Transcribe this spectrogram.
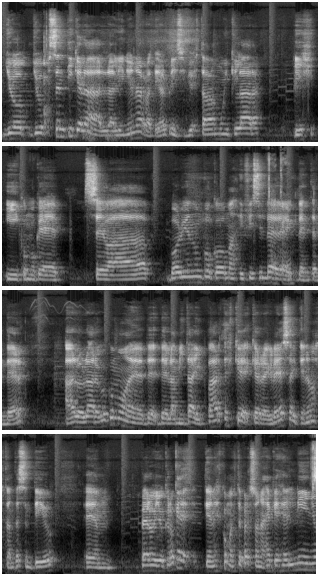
Yo, yo sentí que la, la, línea narrativa al principio estaba muy clara y, y, como que se va volviendo un poco más difícil de, de, entender a lo largo como de, de, la mitad. Hay partes que, que regresa y tiene bastante sentido. Eh, pero yo creo que tienes como este personaje que es el niño,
